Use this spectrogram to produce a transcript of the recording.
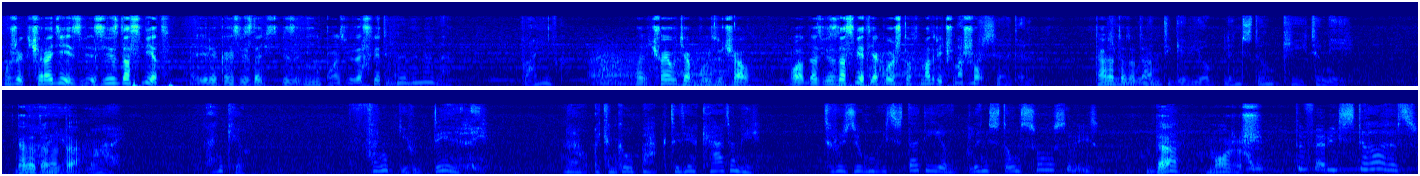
Мужик, чародей, зв звезда свет. Или как звезда... звезда не, не помню, звезда свет. А, что я у тебя изучал? Вот, да, звезда свет, я кое-что, смотри, что нашел. Да-да-да-да-да. Да-да-да-да-да. Thank you. Dearly. Now I can go back to the academy to resume my study of glintstone sorceries. Да, можешь. The very stars.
